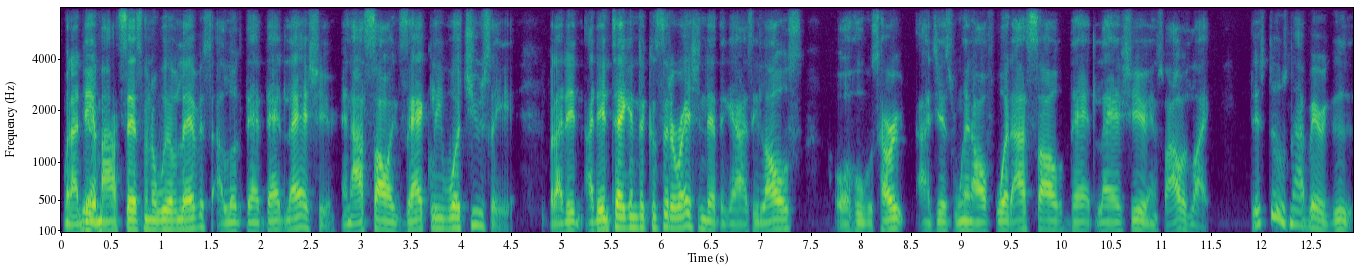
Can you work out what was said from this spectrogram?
When I did yeah. my assessment of Will Levis, I looked at that last year and I saw exactly what you said. But I didn't I didn't take into consideration that the guys he lost or who was hurt. I just went off what I saw that last year. And so I was like, this dude's not very good.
